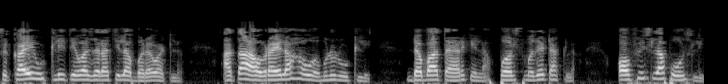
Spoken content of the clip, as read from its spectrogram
सकाळी उठली तेव्हा जरा तिला बरं वाटलं. आता आवरायला हवं म्हणून उठली. डबा तयार केला पर्समध्ये टाकला. ऑफिसला पोहोचली.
